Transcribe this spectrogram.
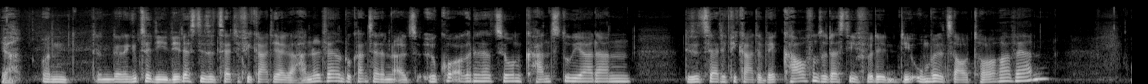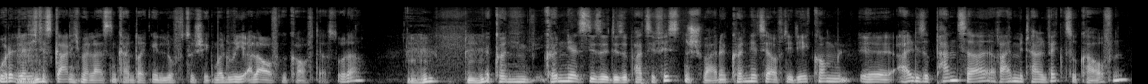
Ja. Und dann, dann gibt es ja die Idee, dass diese Zertifikate ja gehandelt werden und du kannst ja dann als Öko-Organisation, kannst du ja dann diese Zertifikate wegkaufen, sodass die für die, die Umweltsau teurer werden? Oder der mhm. sich das gar nicht mehr leisten kann, direkt in die Luft zu schicken, weil du die alle aufgekauft hast, oder? Mhm. Mhm. Da können, können jetzt diese, diese Pazifistenschweine, können jetzt ja auf die Idee kommen, äh, all diese Panzer Rheinmetall wegzukaufen,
